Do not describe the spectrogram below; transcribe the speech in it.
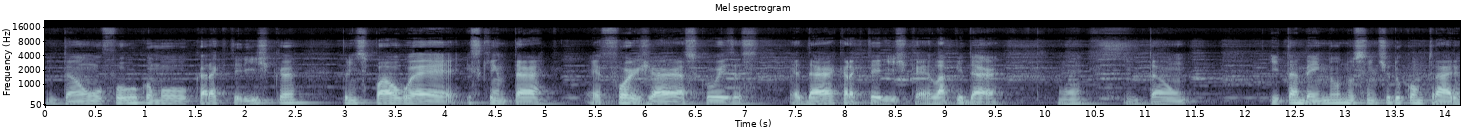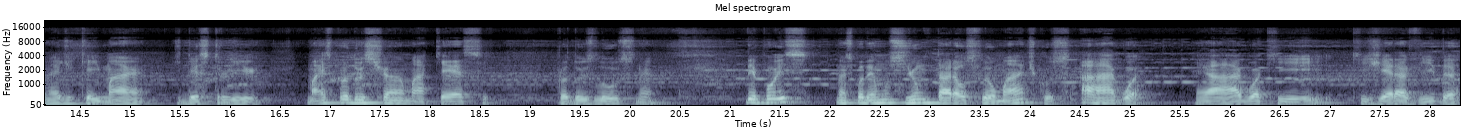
Então, o fogo, como característica principal, é esquentar, é forjar as coisas, é dar característica, é lapidar. Né? Então, e também no, no sentido contrário, né, de queimar, de destruir. Mas produz chama, aquece, produz luz, né? Depois nós podemos juntar aos fleumáticos a água, é a água que, que gera vida,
